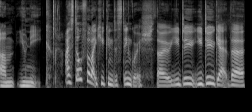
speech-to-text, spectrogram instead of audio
um, unique. I still feel like you can distinguish, though. You do you do get the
